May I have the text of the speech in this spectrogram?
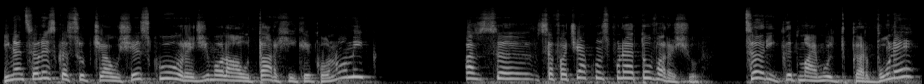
Bineînțeles că sub Ceaușescu, regimul autarhic economic a, să, să făcea, cum spunea tovarășul, țării cât mai mult cărbune,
